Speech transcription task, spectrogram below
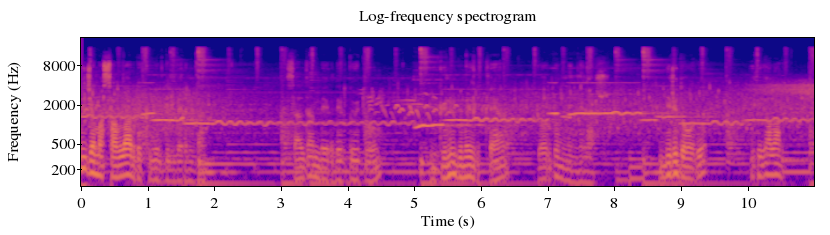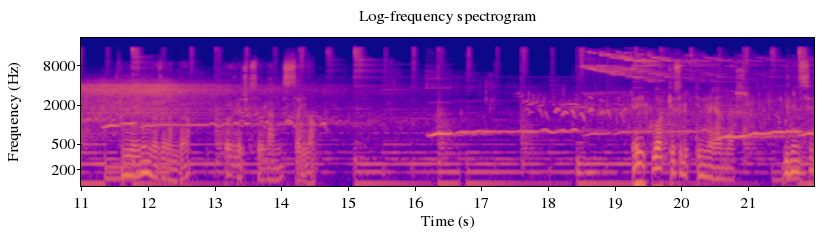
Nice masallar dökülür dillerimden. Selden beridir duyduğum, günü güne ilikleyen yorgun ninniler. Biri doğru, biri yalan. Kimlerinin nazarında öylece söylenmiş sayılan. Ey kulak kesilip dinleyenler, bilinsin,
